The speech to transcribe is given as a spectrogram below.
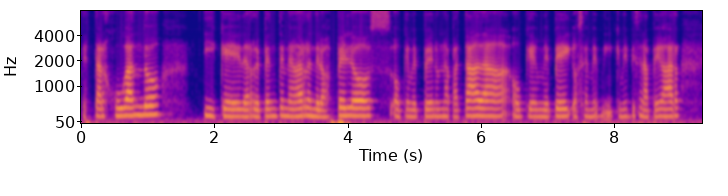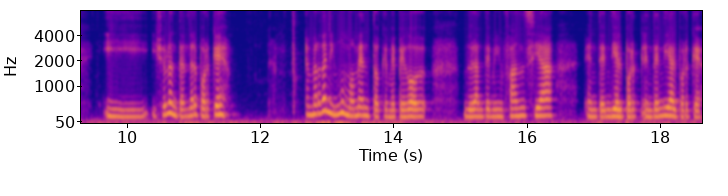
estar jugando y que de repente me agarren de los pelos o que me peguen una patada o que me o sea, que me empiecen a pegar y, yo no entender por qué. En verdad, ningún momento que me pegó durante mi infancia entendí el por, entendía el por qué.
